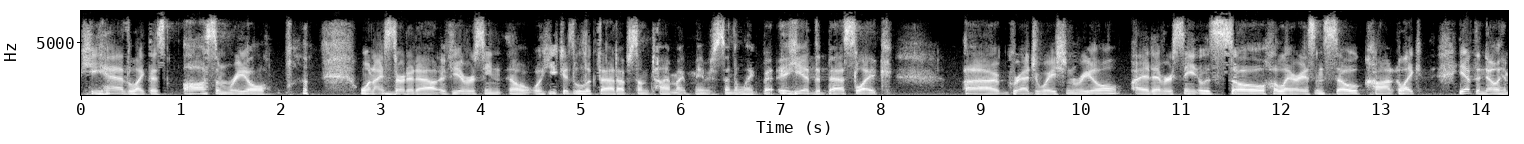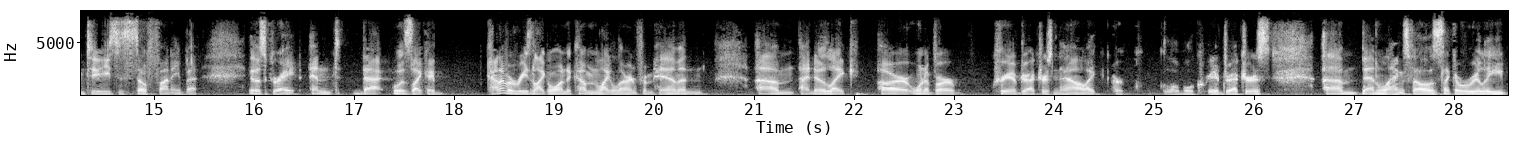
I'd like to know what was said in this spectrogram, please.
he had like this awesome reel when I started out. If you ever seen, oh well, you could look that up sometime. I maybe send a link, but he had the best like uh, graduation reel I had ever seen. It was so hilarious and so con like you have to know him too. He's just so funny, but it was great, and that was like a kind of a reason like I wanted to come and like learn from him. And um, I know like our one of our creative directors now, like our global creative directors, um, Ben Langsfeld is like a really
